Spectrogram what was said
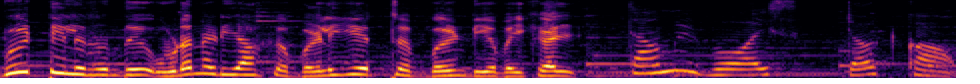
வீட்டிலிருந்து உடனடியாக வெளியேற்ற வேண்டியவைகள். Tamil voice dot com.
